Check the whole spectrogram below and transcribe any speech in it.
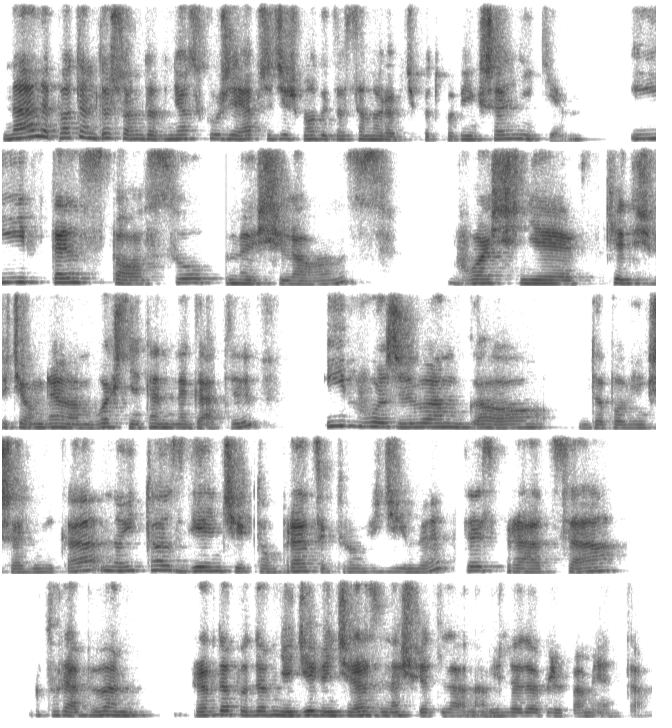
No ale potem doszłam do wniosku, że ja przecież mogę to samo robić pod powiększalnikiem. I w ten sposób, myśląc, właśnie kiedyś wyciągnęłam właśnie ten negatyw i włożyłam go do powiększalnika. No i to zdjęcie, tą pracę, którą widzimy, to jest praca, która była prawdopodobnie dziewięć razy naświetlana, o ile dobrze pamiętam.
